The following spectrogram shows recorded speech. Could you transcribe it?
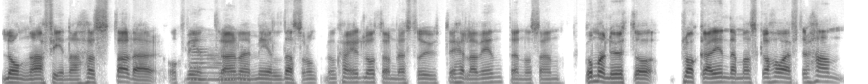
långa fina höstar där och vintrarna ja. är milda så de, de, kan ju låta dem där stå ute hela vintern och sen går man ut och plockar in det man ska ha efterhand.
